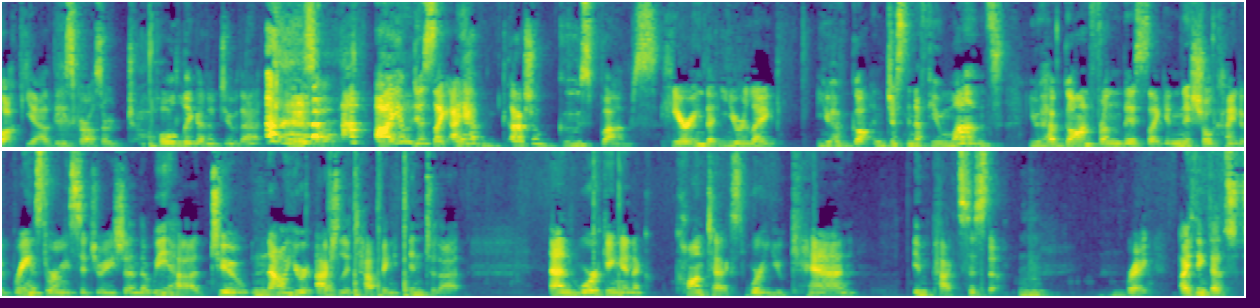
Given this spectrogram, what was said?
fuck yeah, these girls are totally gonna do that. so I am just like, I have actual goosebumps hearing that you're like, you have gotten just in a few months, you have gone from this like initial kind of brainstorming situation that we had to now you're actually tapping into that and working in a context where you can impact system. Mm-hmm. Right. I think that's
